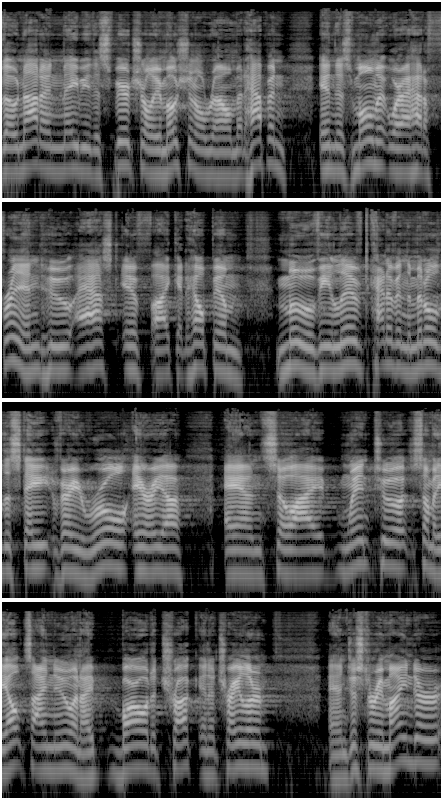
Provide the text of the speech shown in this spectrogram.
though not in maybe the spiritual emotional realm, it happened in this moment where I had a friend who asked if I could help him move. He lived kind of in the middle of the state, very rural area. And so I went to somebody else I knew and I borrowed a truck and a trailer. And just a reminder,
